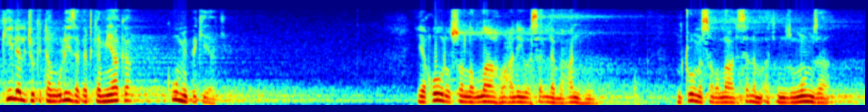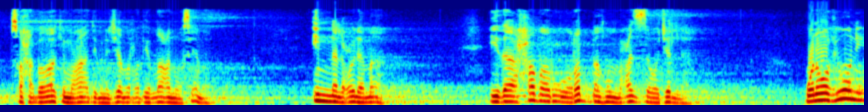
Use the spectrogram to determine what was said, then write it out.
kile alichokitanguliza katika miaka kumi peke yake الله عليه وسلم عنه متوم صلى الله عليه وسلم akimzungumza sahaba wake Muadh ibn Jabal radhiyallahu anhu wasema إن العلماء إذا حضروا ربهم عز وجل wanawavyuoni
